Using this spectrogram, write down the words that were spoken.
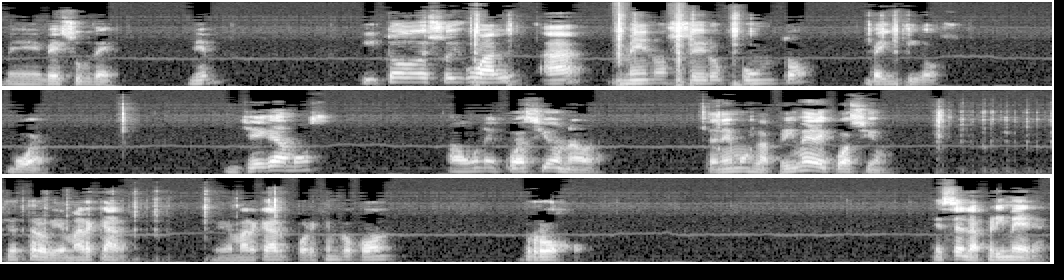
B sub D. Bien. Y todo eso igual a menos 0.22. Bueno. Llegamos a una ecuación ahora. Tenemos la primera ecuación. Yo esta lo voy a marcar. voy a marcar, por ejemplo, con rojo. Esa es la primera.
